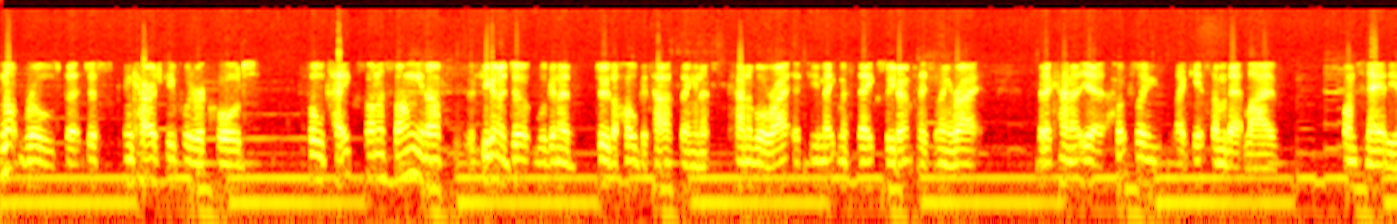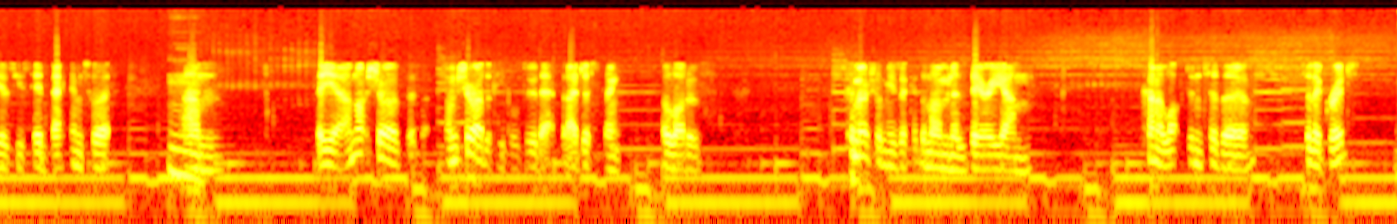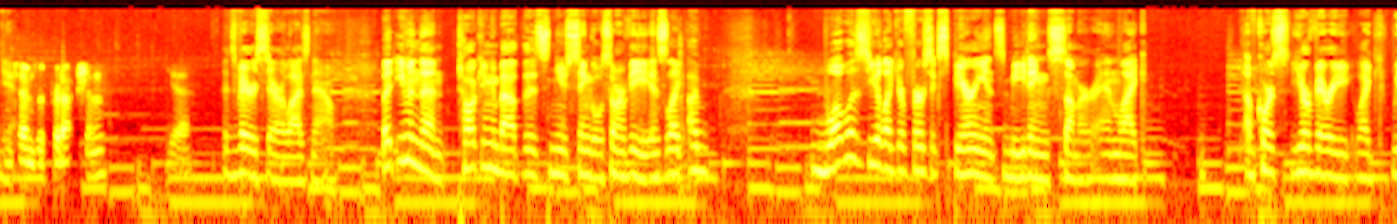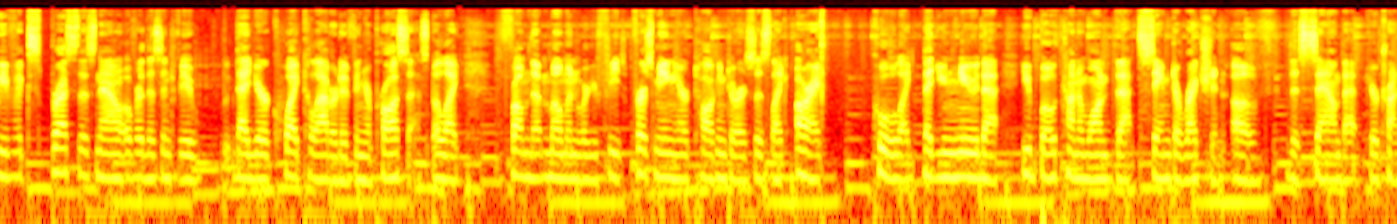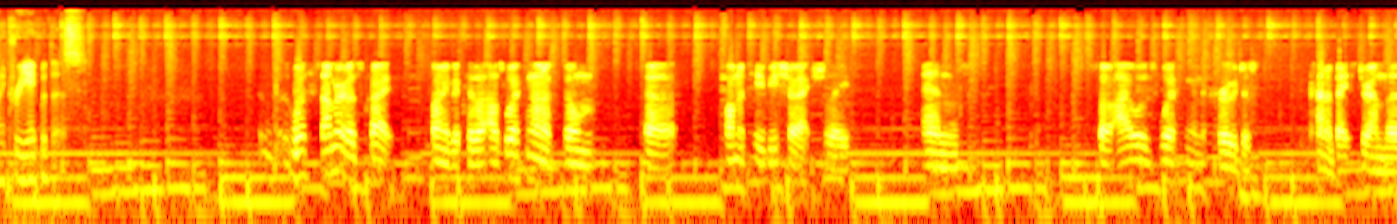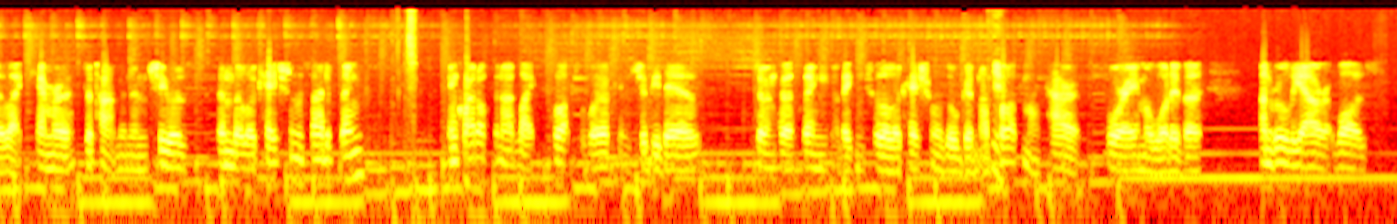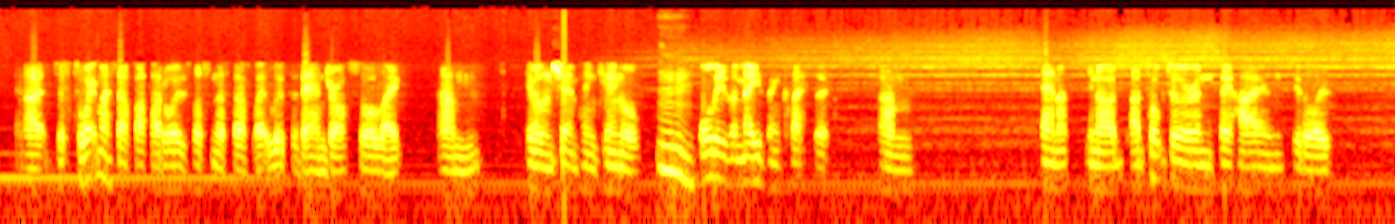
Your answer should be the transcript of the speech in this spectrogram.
not rules, but just encourage people to record full takes on a song. You know, if, if you're going to do it, we're going to do the whole guitar thing, and it's kind of all right if you make mistakes or you don't play something right. But it kind of, yeah, hopefully, like get some of that live spontaneity, as you said, back into it. Mm. Um, but yeah, I'm not sure. If, I'm sure other people do that, but I just think a lot of commercial music at the moment is very um, kind of locked into the to the grid Yeah. in terms of production. Yeah, It's very sterilized now. But even then, talking about this new single, Summer V, it's like, I, what was your like your first experience meeting Summer and like of course, you're very like we've expressed this now over this interview that you're quite collaborative in your process. But like from the moment where you're first meeting her, talking to her, it's just like, all right, cool. Like that you knew that you both kind of wanted that same direction of the sound that you're trying to create with this. With Summer, it was quite funny because I was working on a film, uh, on a TV show actually, and so I was working in the crew just kind of based around the like camera department, and she was in the location side of things. And quite often, I'd like pull up to work, and she'd be there doing her thing, you know, making sure the location was all good. And I'd Yeah. pull up in my car at 4 a.m. or whatever unruly hour it was, and I just to wake myself up, I'd always listen to stuff like Luther Vandross or like um, Evelyn Champagne King or Mm-hmm. all these amazing classics. Um, and I, you know, I'd, I'd talk to her and say hi, and she'd always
